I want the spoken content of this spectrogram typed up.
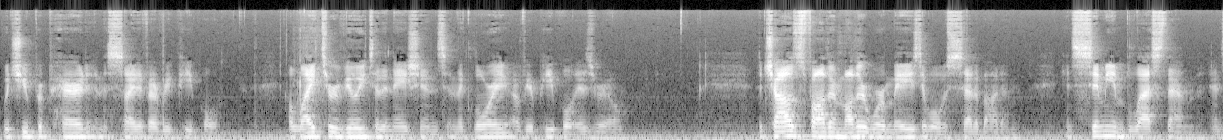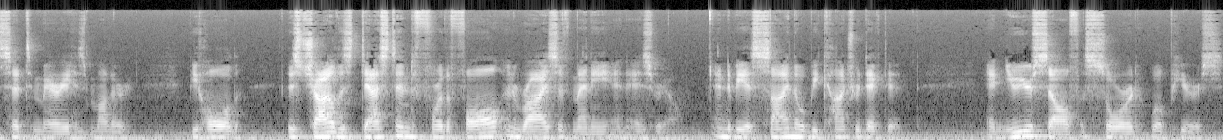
which you prepared in the sight of every people a light to reveal you to the nations, and the glory of your people Israel. The child's father and mother were amazed at what was said about him. And Simeon blessed them and said to Mary his mother, Behold, this child is destined for the fall and rise of many in Israel, and to be a sign that will be contradicted. And you yourself a sword will pierce,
